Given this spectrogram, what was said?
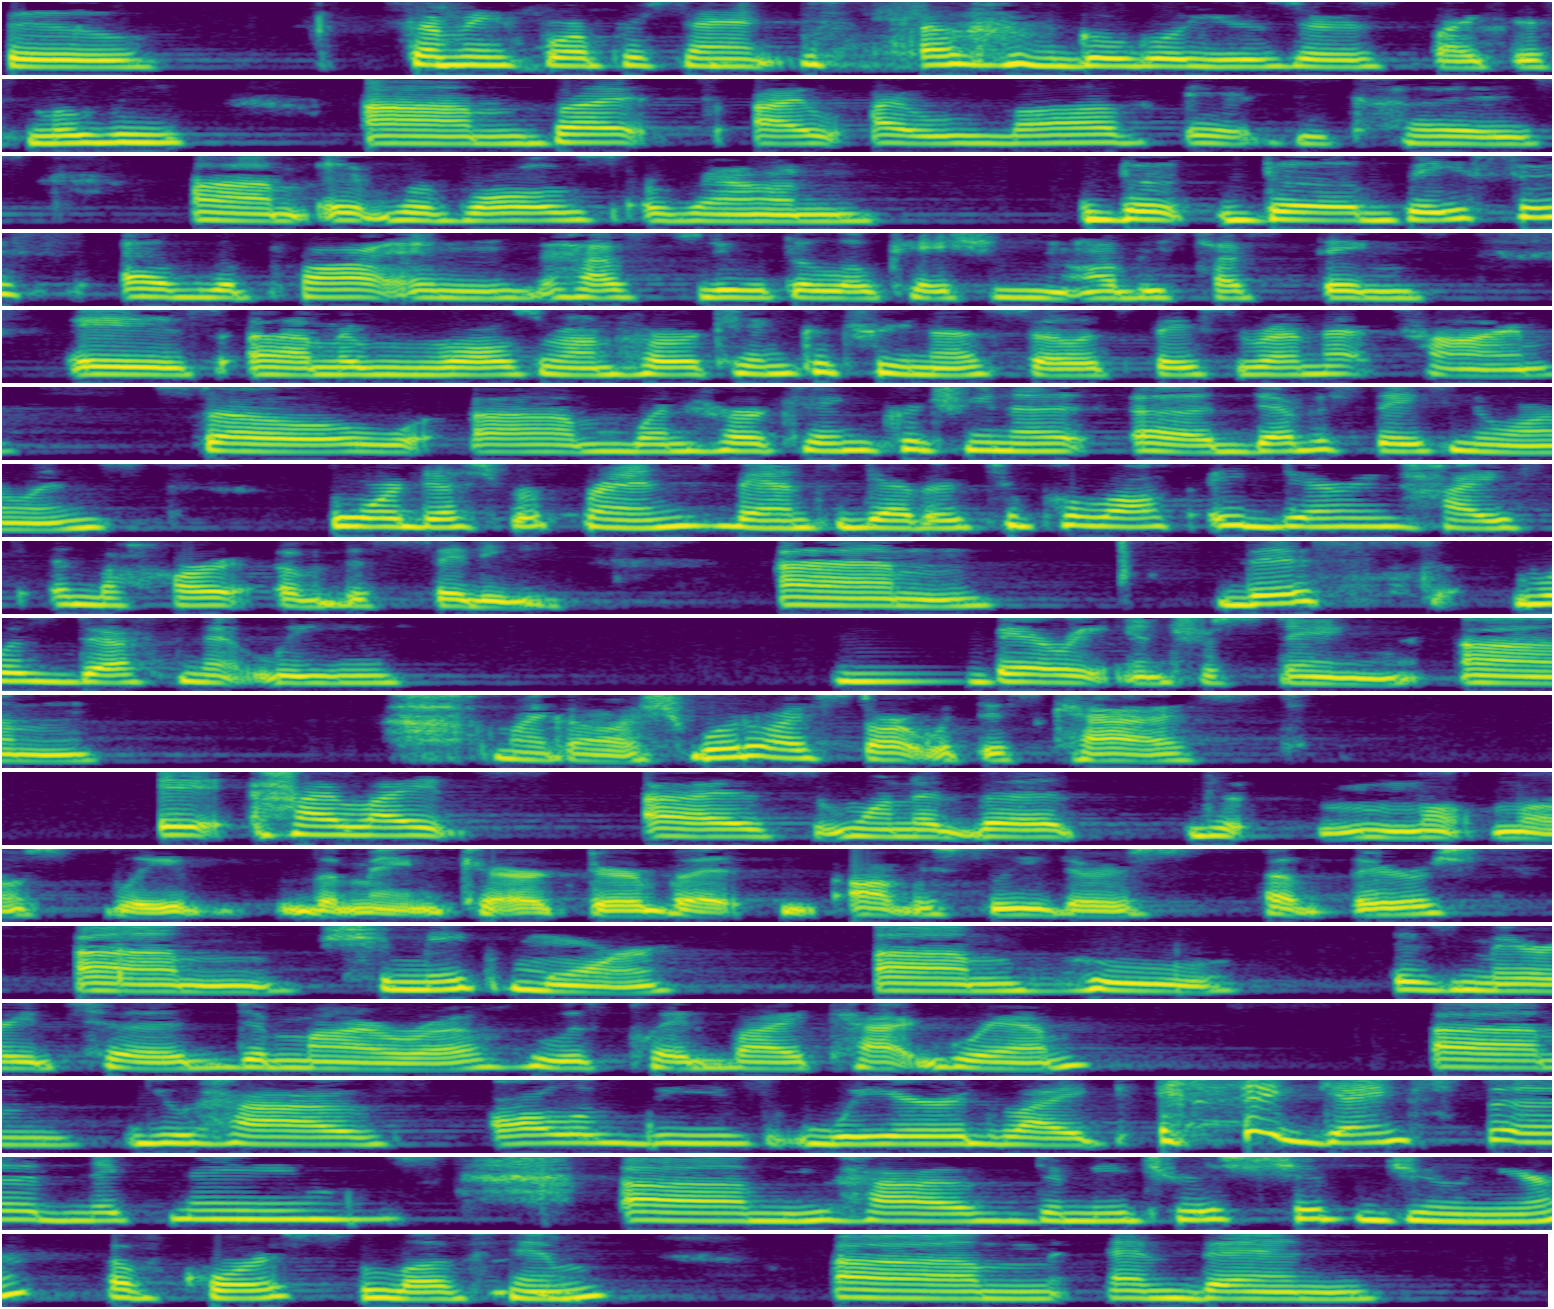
Boo. 74% of Google users like this movie. Um, but I, I love it because um, it revolves around the the basis of the plot and has to do with the location and all these types of things is um, it revolves around Hurricane Katrina. So it's based around that time. So um, when Hurricane Katrina uh, devastates New Orleans, four desperate friends band together to pull off a daring heist in the heart of the city. Um, this was definitely very interesting. Um, oh my gosh, where do I start with this cast? It highlights as one of the, the mostly the main character, but obviously there's others. Um, Shameik Moore, um, who is married to Demira, who is played by Kat Graham um, you have all of these weird like gangsta nicknames. Um, you have Demetrius Shipp Jr., of course, love him. Um, and then,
